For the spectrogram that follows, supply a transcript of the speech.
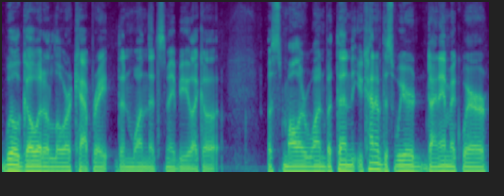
will go at a lower cap rate than one that's maybe like a a smaller one, but then you kind of this weird dynamic where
